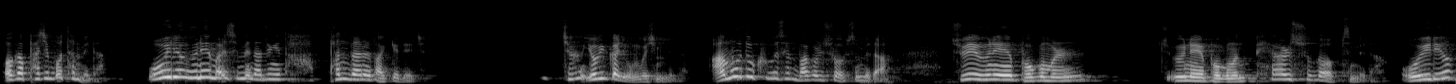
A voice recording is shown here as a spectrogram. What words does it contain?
억압하지 못합니다. 오히려 은혜 말씀에 나중에 다 판단을 받게 되죠. 지금 여기까지 온 것입니다. 아무도 그것을 막을 수 없습니다. 주의 은혜의 복음을 은혜의 복음은 패할 수가 없습니다. 오히려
